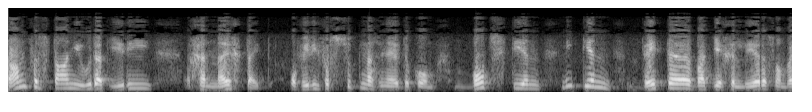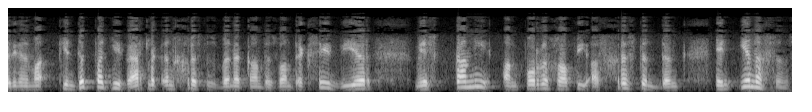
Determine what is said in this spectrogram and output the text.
dan verstaan jy hoe dat hierdie geneigtheid of hierdie versoeking as in jou te kom botsteen nie teen wette wat jy geleer het van jy maar teen dit wat jy werklik in Christus binnekant is want ek sê weer mens kan nie aan pornografie as Christen dink en enigstens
